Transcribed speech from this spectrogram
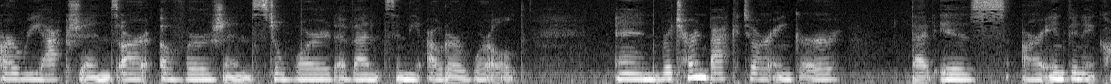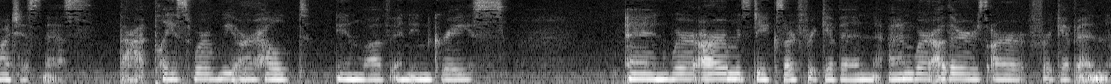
our reactions, our aversions toward events in the outer world, and return back to our anchor that is our infinite consciousness, that place where we are held in love and in grace, and where our mistakes are forgiven and where others are forgiven.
